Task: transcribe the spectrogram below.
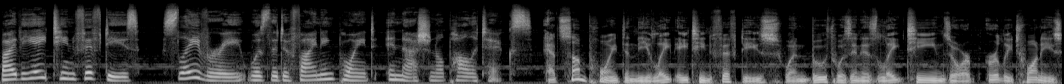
By the 1850s, slavery was the defining point in national politics. At some point in the late 1850s, when Booth was in his late teens or early 20s,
